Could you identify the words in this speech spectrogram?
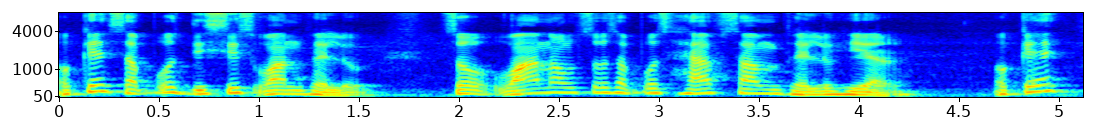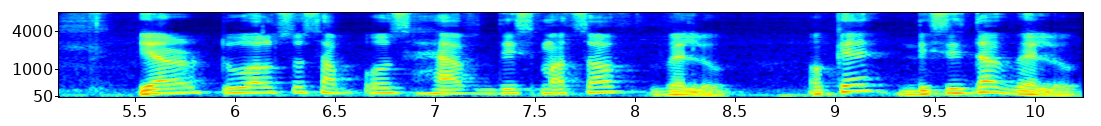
Okay. Suppose this is one value. So 1 also suppose have some value here. Okay. Here 2 also suppose have this much of value. Okay. This is the value.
